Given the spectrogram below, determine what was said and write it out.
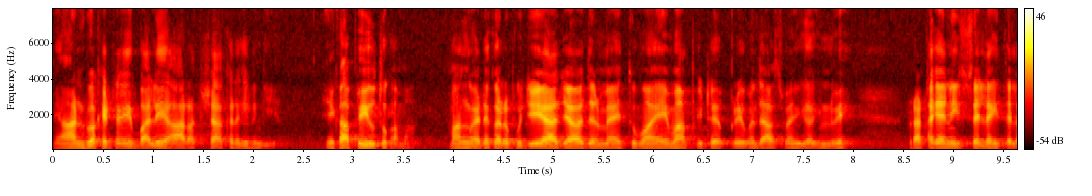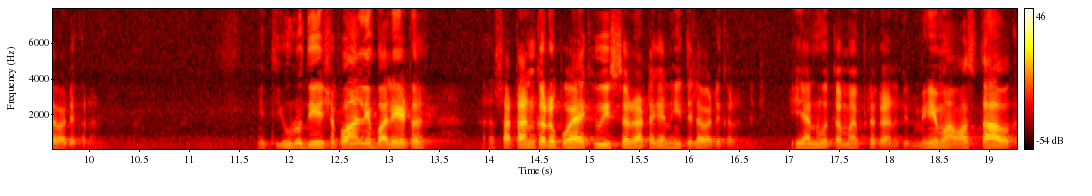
මේ ආණ්ඩුව කෙට ඒ බලය ආරක්ෂා කරගෙන ගියා. ඒක අපේ යුතුයකමක්. මං වැඩ කරපු ජයාජාවදන මෑතුමා එහෙම අපිට ප්‍රේමදාස් මහත්මයා ගින්නුවේ රට ගැන ඉස්සෙල්ලා හිතලා වැඩ කරන්න. මේ තියුණු දේශපාලනේ බලයට සටන් කරපු අය කිව්ව ඉස්සර රට ගැන හිතලා වැඩ කරන්න. ඒ අනුව තමයි අපිට කරන්න තියෙන්නේ. මෙහෙම අවස්ථාවක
